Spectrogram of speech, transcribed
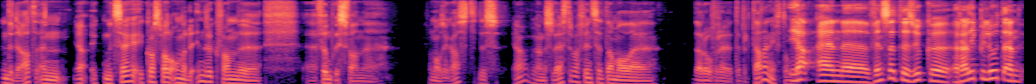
Inderdaad. En ja, ik moet zeggen, ik was wel onder de indruk van de uh, filmpjes van, uh, van onze gast. Dus ja, we gaan eens luisteren wat Vincent allemaal daarover te vertellen heeft. Om. Ja, en Vincent is ook rallypiloot. En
